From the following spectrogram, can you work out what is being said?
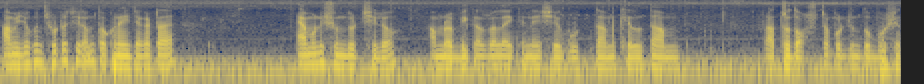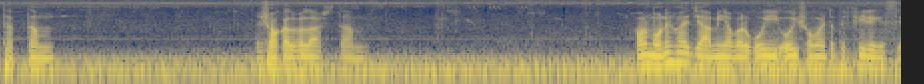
আমি যখন ছোট ছিলাম তখন এই জায়গাটা এমনই সুন্দর ছিল। আমরা বিকালবেলা এখানে এসে ঘুরতাম, খেলতাম, রাত্র দশটা পর্যন্ত বসে থাকতাম, সকালবেলা আসতাম। আমার মনে হয় যে আমি আবার ওই ওই সময়টাতে ফিরে গেছি।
